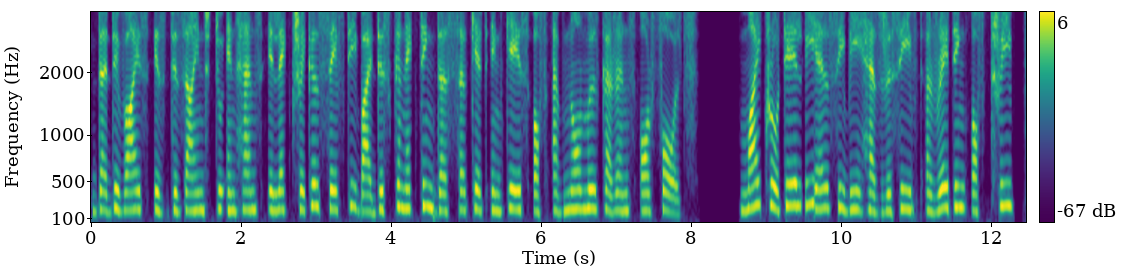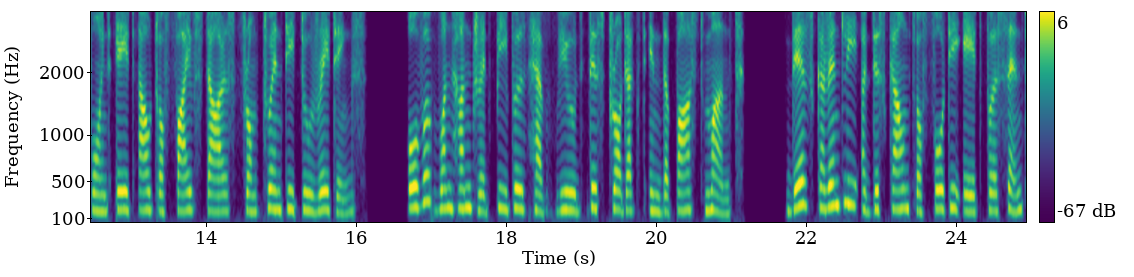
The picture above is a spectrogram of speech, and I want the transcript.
The device is designed to enhance electrical safety by disconnecting the circuit in case of abnormal currents or faults. Microtail ELCB has received a rating of 3.8 out of 5 stars from 22 ratings. Over 100 people have viewed this product in the past month. There's currently a discount of 48%,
